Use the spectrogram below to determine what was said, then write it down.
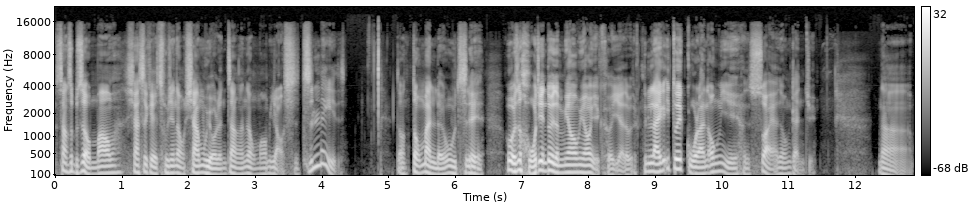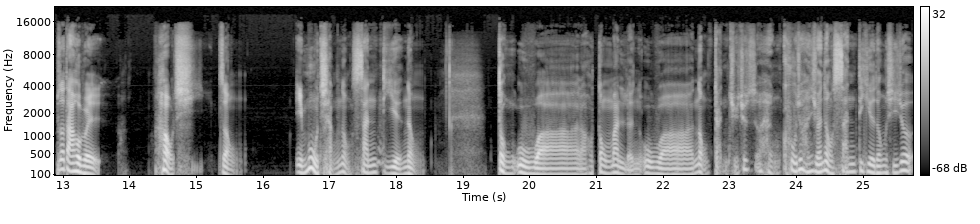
上次不是有猫吗？下次可以出现那种夏目友人帐的那种猫咪老师之类的，这种动漫人物之类的。或者是火箭队的喵喵也可以啊，对不对？来个一堆果然翁也很帅啊，这种感觉。那不知道大家会不会好奇这种荧幕墙那种三 D 的那种动物啊，然后动漫人物啊，那种感觉就是很酷，就很喜欢这种三 D 的东西，就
